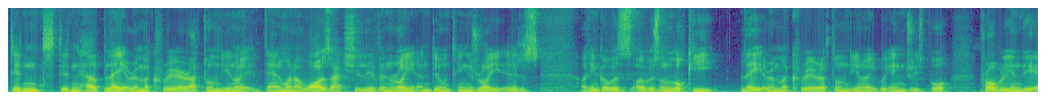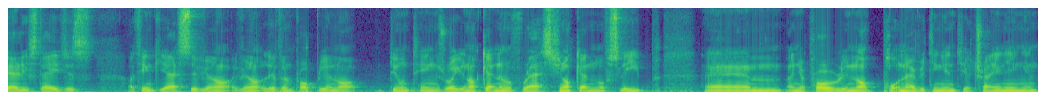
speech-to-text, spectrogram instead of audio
didn't didn't help later in my career at Dundee United. Then when I was actually living right and doing things right, is I think I was I was unlucky later in my career at Dundee United with injuries, but probably in the early stages, I think yes, if you're not if you're not living properly, you're not doing things right, you're not getting enough rest, you're not getting enough sleep, um, and you're probably not putting everything into your training, and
